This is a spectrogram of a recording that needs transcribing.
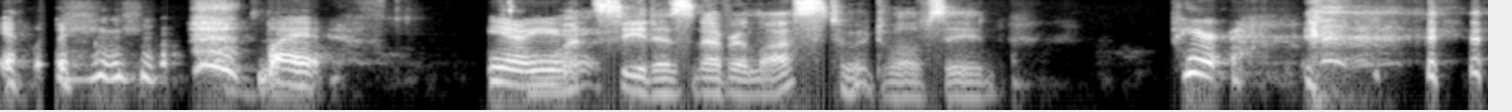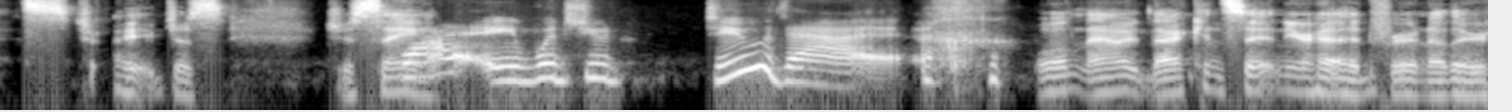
but you know, you One seed has never lost to a 12 seed. Peer, It's tr- I just, just saying. why would you do that? Well, now that can sit in your head for another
